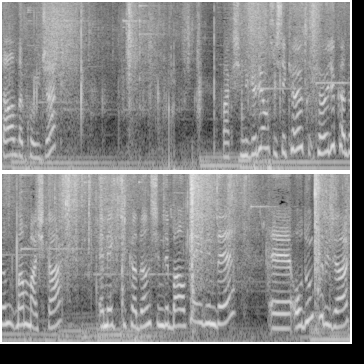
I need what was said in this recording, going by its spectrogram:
Dal da koyacak. Bak şimdi görüyor musun işte köy, köylü kadın bambaşka. Emekçi kadın. Şimdi balta elinde e, odun kıracak.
